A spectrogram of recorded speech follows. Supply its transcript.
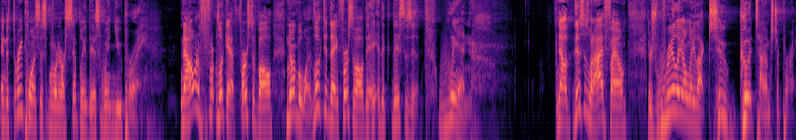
And the three points this morning are simply this when you pray. Now, I want to f- look at, first of all, number one. Look today, first of all, the, the, this is it. When. Now, this is what I've found. There's really only like two good times to pray.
